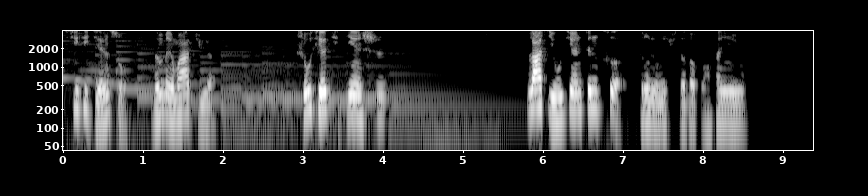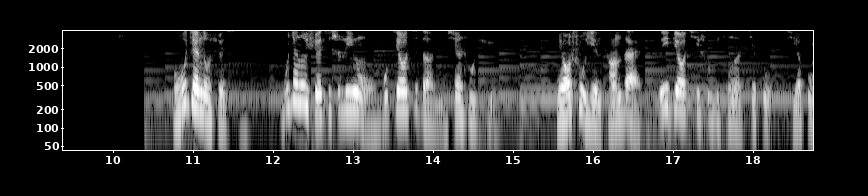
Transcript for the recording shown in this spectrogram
信息检索、文本挖掘、手写体辨识、垃圾邮件侦测等领域取得的广泛应用。无监督学习。无监督学习是利用无标记的有限数据，描述隐藏在微标记数据中的结构结构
